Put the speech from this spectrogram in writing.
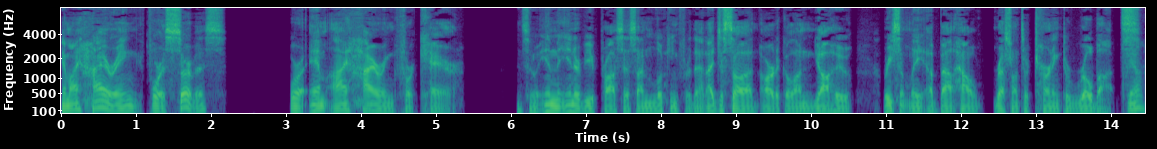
Am I hiring for a service or am I hiring for care? And so in the interview process, I'm looking for that. I just saw an article on Yahoo recently about how restaurants are turning to robots. yeah,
